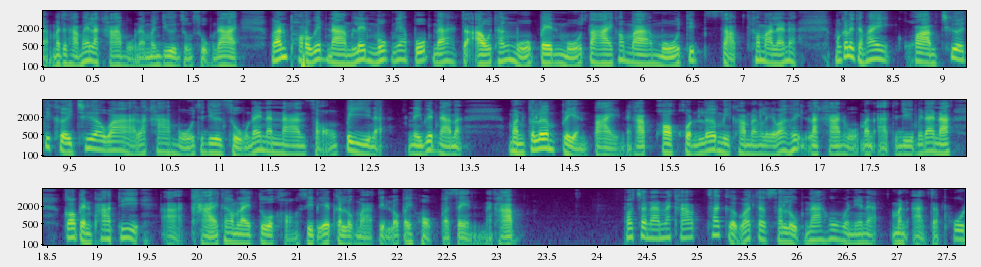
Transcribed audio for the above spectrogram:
นะมันจะทำให้ราคาหมูนะมันยืนสูงๆได้เพราะฉะนั้นพอเวียดนามเล่นมุกเนี่ยปุ๊บนะจะเอาทั้งหมูเป็นหมูตายเข้ามาหมูที่สับเข้ามาแล้วนะ่ะมันก็เลยทำให้ความเชื่อที่เคยเชื่อว่าราคาหมูจะยืนสูงได้นานๆ 2 ปีนะ่ะในเวียดนามอะมันก็เริ่มเปลี่ยนไปนะครับพอคนเริ่มมีความลังเลว่าเฮ้ยราคาหมูมันอาจจะยืนไม่ได้นะ ก็เป็นภาพที่ขายทางกำไรตัวของ CPF กันลงมาติดลบไป6%นะครับ เพราะฉะนั้นนะครับถ้าเกิดว่าจะสรุปหน้าหุ้นวันนี้เนะี่ยมันอาจจะพูด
